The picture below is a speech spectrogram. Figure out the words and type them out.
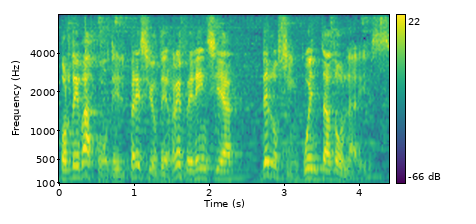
por debajo del precio de referencia de los 50 dólares.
